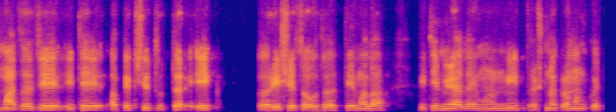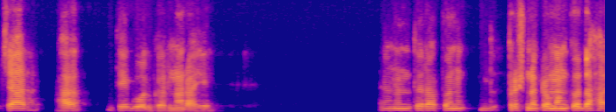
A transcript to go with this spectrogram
माझं जे इथे अपेक्षित उत्तर एक रेषेचं होतं ते मला इथे मिळालंय म्हणून मी प्रश्न क्रमांक चार हा इथे गोल करणार आहे. त्यानंतर आपण प्रश्न क्रमांक दहा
